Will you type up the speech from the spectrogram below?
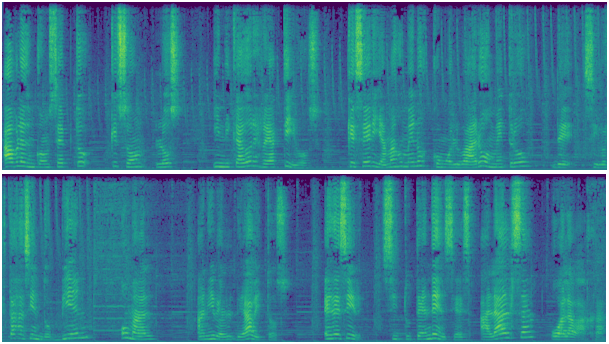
habla de un concepto que son los indicadores reactivos, que sería más o menos como el barómetro de si lo estás haciendo bien o mal a nivel de hábitos. Es decir, si tu tendencia es al alza o a la baja.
